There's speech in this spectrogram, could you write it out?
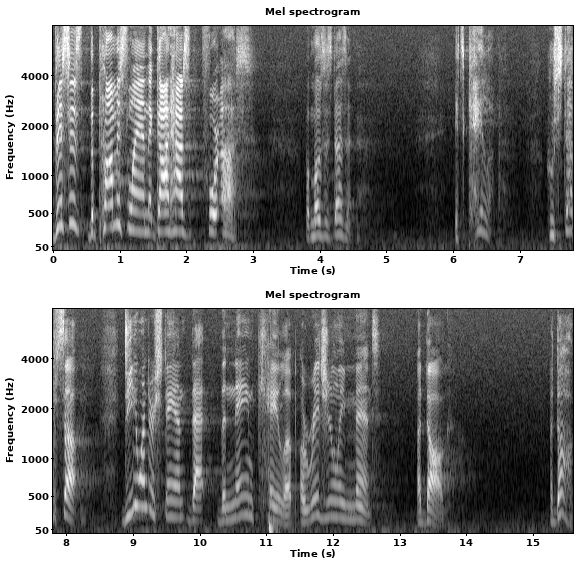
This is the promised land that God has for us. But Moses doesn't. It's Caleb who steps up. Do you understand that the name Caleb originally meant a dog? A dog.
